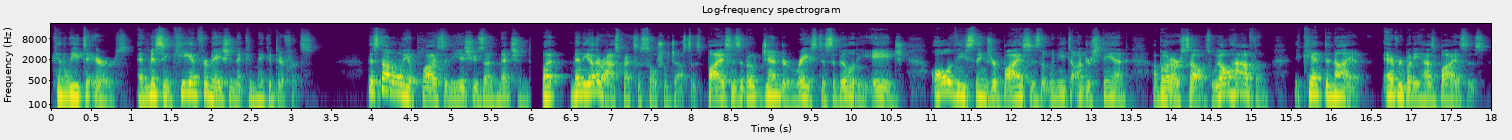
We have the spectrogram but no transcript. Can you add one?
can lead to errors and missing key information that can make a difference. This not only applies to the issues I've mentioned, but many other aspects of social justice. Biases about gender, race, disability, age. All of these things are biases that we need to understand about ourselves. We all have them. You can't deny it. Everybody has biases.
